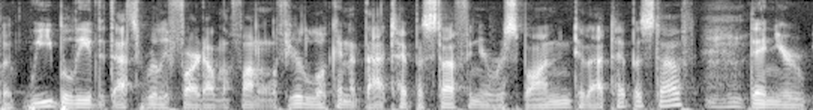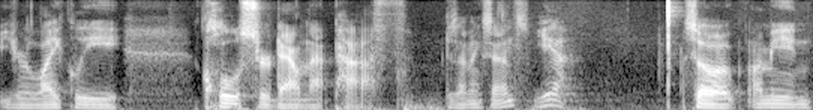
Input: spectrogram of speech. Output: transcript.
like we believe that that's really far down the funnel. If you're looking at that type of stuff and you're responding to that type of stuff then you're you're likely closer down that path. Does that make sense? Yeah. So I mean,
